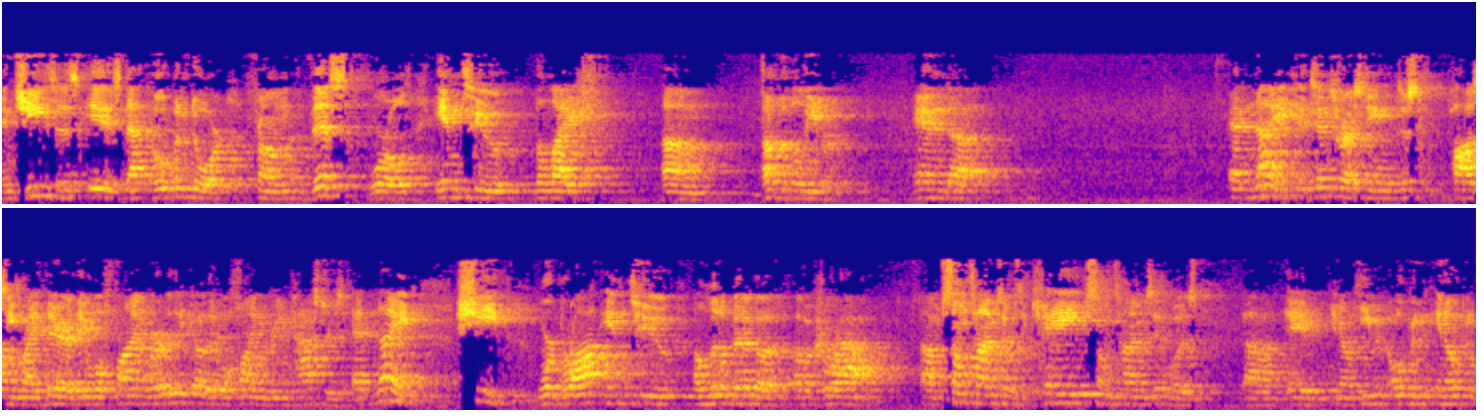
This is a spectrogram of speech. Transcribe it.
And Jesus is that open door from this world into the life um, of the believer. And uh, at night, it's interesting, just pausing right there, they will find, wherever they go, they will find green pastures. At night, sheep were brought into a little bit of a, of a corral. Um, sometimes it was a cave, sometimes it was uh, a, you know, he would open in open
